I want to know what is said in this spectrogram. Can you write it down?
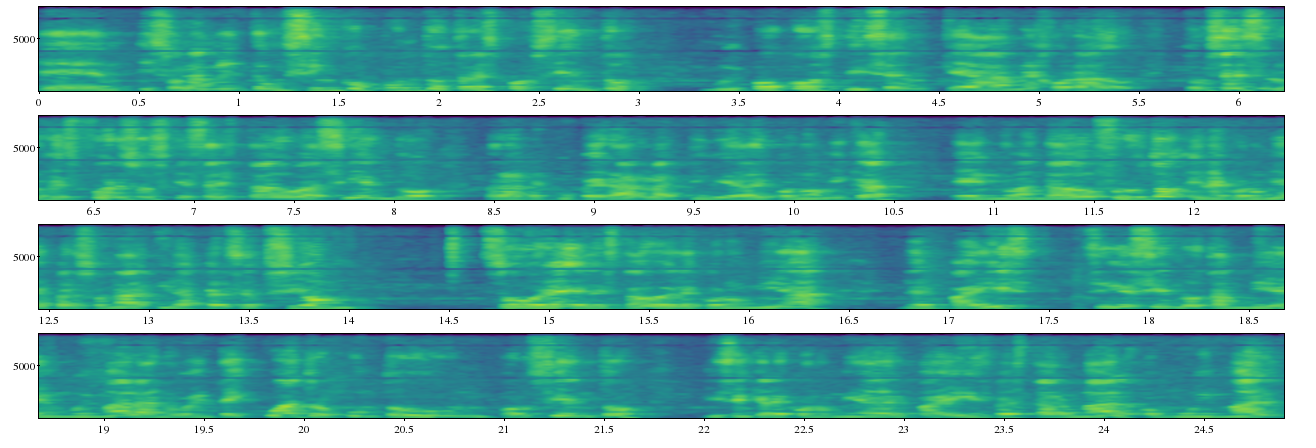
Eh, y solamente un 5.3%, muy pocos, dicen que ha mejorado. Entonces, los esfuerzos que se ha estado haciendo para recuperar la actividad económica no han dado fruto en la economía personal y la percepción sobre el estado de la economía del país sigue siendo también muy mala, 94.1% dicen que la economía del país va a estar mal o muy mal.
